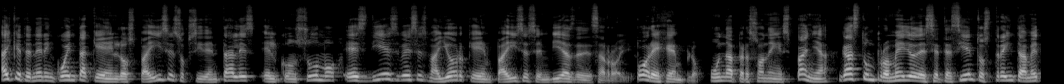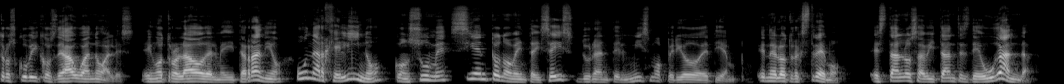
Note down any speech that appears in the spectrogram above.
hay que tener en cuenta que en los países occidentales el consumo es 10 veces mayor que en países en vías de desarrollo. Por ejemplo, una persona en España gasta un promedio de 730 metros cúbicos de agua anuales. En otro lado del Mediterráneo, un argelino consume 196 durante el mismo periodo de tiempo. En el otro extremo están los habitantes de Uganda,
